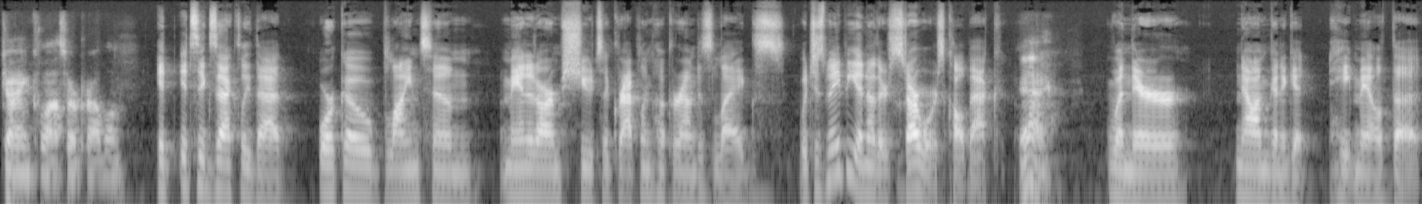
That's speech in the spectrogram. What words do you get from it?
giant Colossor problem. It, it's exactly that. Orko blinds him. Man at Arms shoots a grappling hook around his legs, which is maybe another Star Wars callback Yeah. When they're. Now I'm going to get hate mail. The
